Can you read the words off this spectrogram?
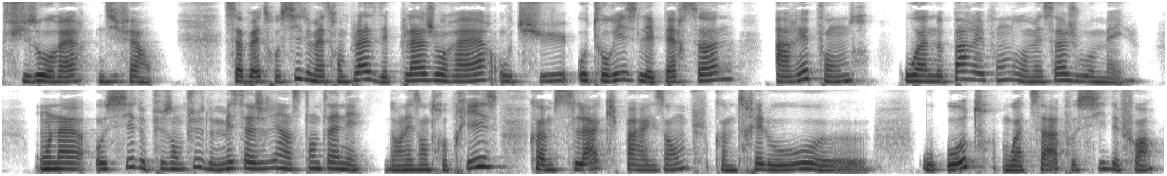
fuseaux horaires différents. Ça peut être aussi de mettre en place des plages horaires où tu autorises les personnes à répondre ou à ne pas répondre aux messages ou aux mails. On a aussi de plus en plus de messagerie instantanée dans les entreprises, comme Slack par exemple, comme Trello euh, ou autres, WhatsApp aussi des fois.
